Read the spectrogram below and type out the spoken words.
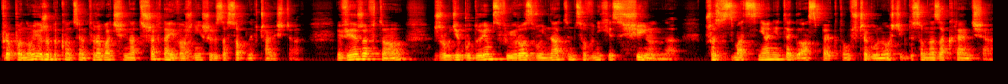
proponuję, żeby koncentrować się na trzech najważniejszych zasobnych częściach. Wierzę w to, że ludzie budują swój rozwój na tym, co w nich jest silne, przez wzmacnianie tego aspektu, w szczególności gdy są na zakręcie.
